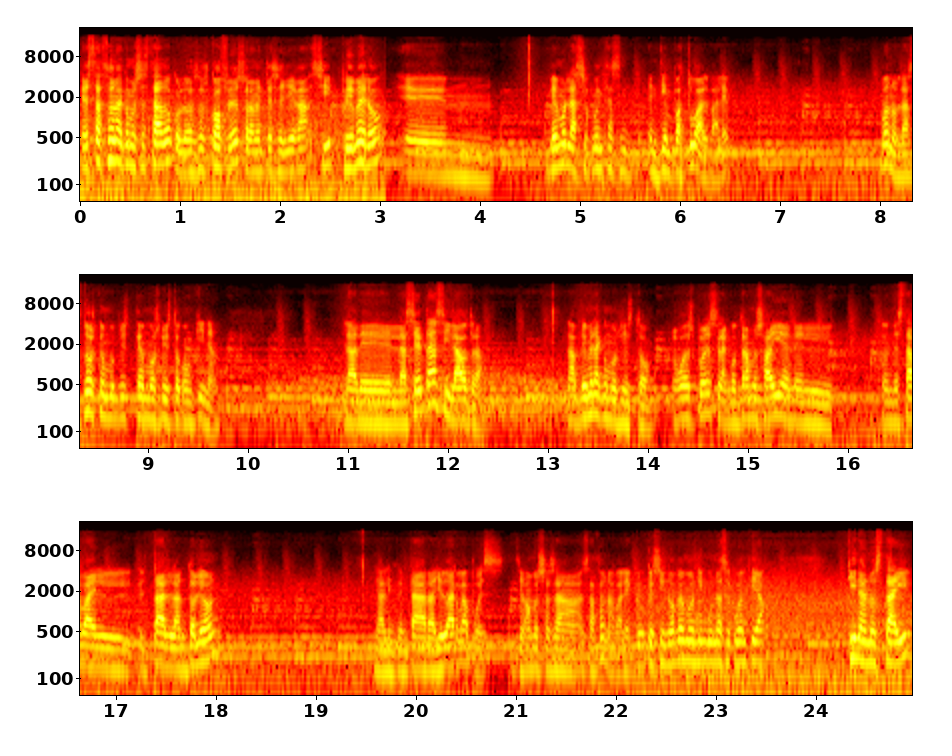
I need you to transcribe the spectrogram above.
esta zona que hemos estado con los dos cofres solamente se llega si primero eh, vemos las secuencias en, tiempo actual, ¿vale? Bueno, las dos que hemos, visto con Kina. La de las setas y la otra. La primera que hemos visto. Luego después la encontramos ahí en el... Donde estaba el, tal Antoleón. Y al intentar ayudarla, pues llegamos a esa, a esa zona, ¿vale? Creo que si no vemos ninguna secuencia, Kina no está ahí.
